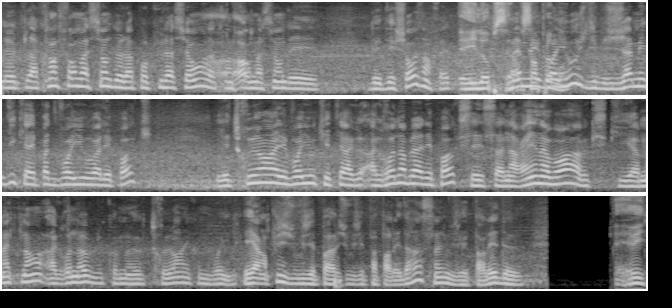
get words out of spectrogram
le- la transformation de la population, la transformation des, des, des choses en fait. Et il observe Même simplement. les voyous, je n'ai jamais dit qu'il n'y avait pas de voyous à l'époque. Les truands et les voyous qui étaient à, à Grenoble à l'époque, ça n'a rien à voir avec ce qu'il y a maintenant à Grenoble comme euh, truands et comme voyous. Et en plus, je ne vous, ai pas- je vous ai pas parlé de race, hein, je vous ai parlé de... Eh oui,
